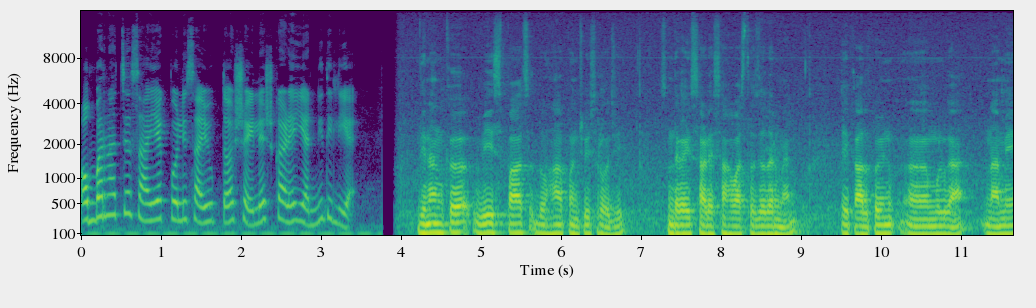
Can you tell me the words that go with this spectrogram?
अंबरनाथचे सहाय्यक पोलीस आयुक्त शैलेश काळे यांनी दिली आहे. दिनांक वीस पाच दोन हजार पंचवीस रोजी संध्याकाळी साडेसहा वाजताच्या दरम्यान एक अल्पवयीन मुलगा नामे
